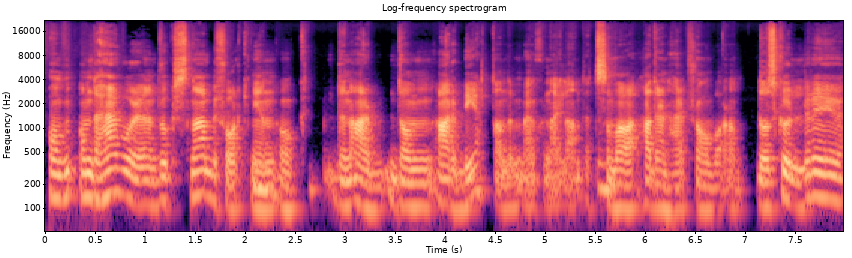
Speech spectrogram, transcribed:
om, om det här vore den vuxna befolkningen mm. och den ar, de arbetande människorna i landet som mm. var, hade den här frånvaron, då skulle det ju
